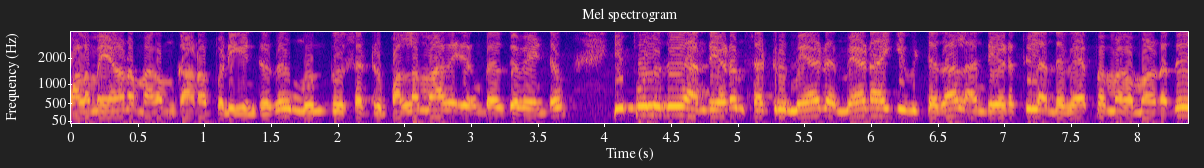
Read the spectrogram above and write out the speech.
பழமையான மரம் காணப்படுகின்றது. முன்பு சற்று பள்ளமாக இருந்திருக்க வேண்டும். இப்பொழுது அந்த இடம் சற்று மேட மேடாகி விட்டதால் அந்த இடத்தில் அந்த வேப்ப மரமானது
